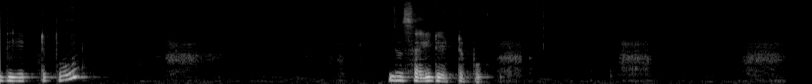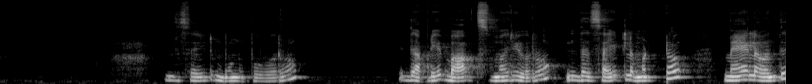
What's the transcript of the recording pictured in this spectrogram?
இது எட்டு பூ. இந்த சைடு எட்டு பூ. இந்த சைடு மூணு பூ வரும். இது அப்படியே பாக்ஸ் மாதிரி வரும். இந்த சைட்டில் மட்டும் மேலே வந்து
